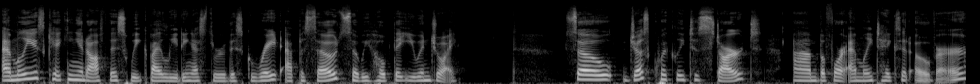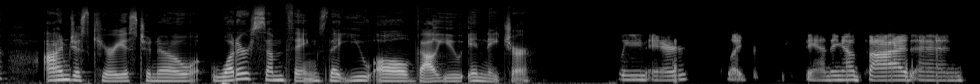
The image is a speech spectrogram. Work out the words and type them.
Emily is kicking it off this week by leading us through this great episode, so we hope that you enjoy. So, just quickly to start, um, before Emily takes it over, I'm just curious to know what are some things that you all value in nature? Clean air, like standing outside and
